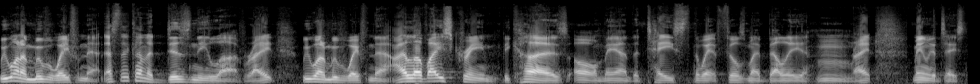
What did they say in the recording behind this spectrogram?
We want to move away from that. That's the kind of Disney love, right? We want to move away from that. I love ice cream because, oh man, the taste, the way it fills my belly, mm, right? Mainly the taste.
